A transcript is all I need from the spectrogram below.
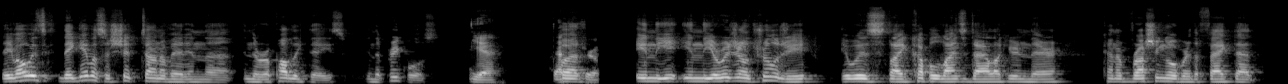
they've always they gave us a shit ton of it in the in the republic days in the prequels. Yeah. That's But- true. in the in the original trilogy, it was like a couple lines of dialogue here and there, kind of brushing over the fact that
